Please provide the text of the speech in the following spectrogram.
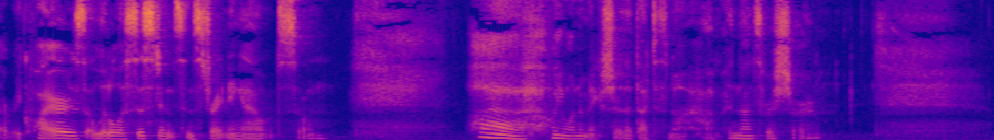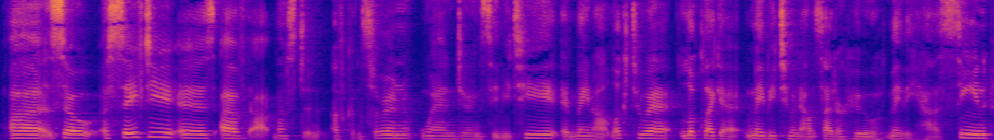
that requires a little assistance in straightening out. So we want to make sure that that does not happen. That's for sure. Uh, so safety is of the utmost of concern when doing CBT. It may not look to it look like it maybe to an outsider who maybe has seen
